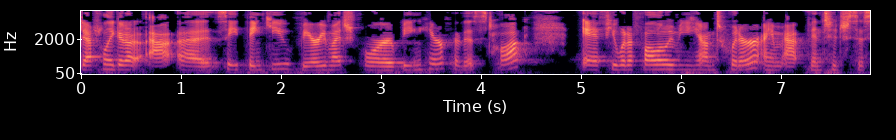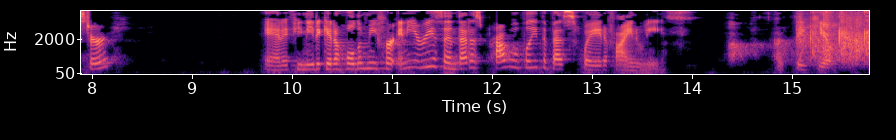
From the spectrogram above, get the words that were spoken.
definitely going to uh, uh, say thank you very much for being here for this talk. If you want to follow me on Twitter, I'm at Vintage Sister. And if you need to get a hold of me for any reason, that is probably the best way to find me. Thank you.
